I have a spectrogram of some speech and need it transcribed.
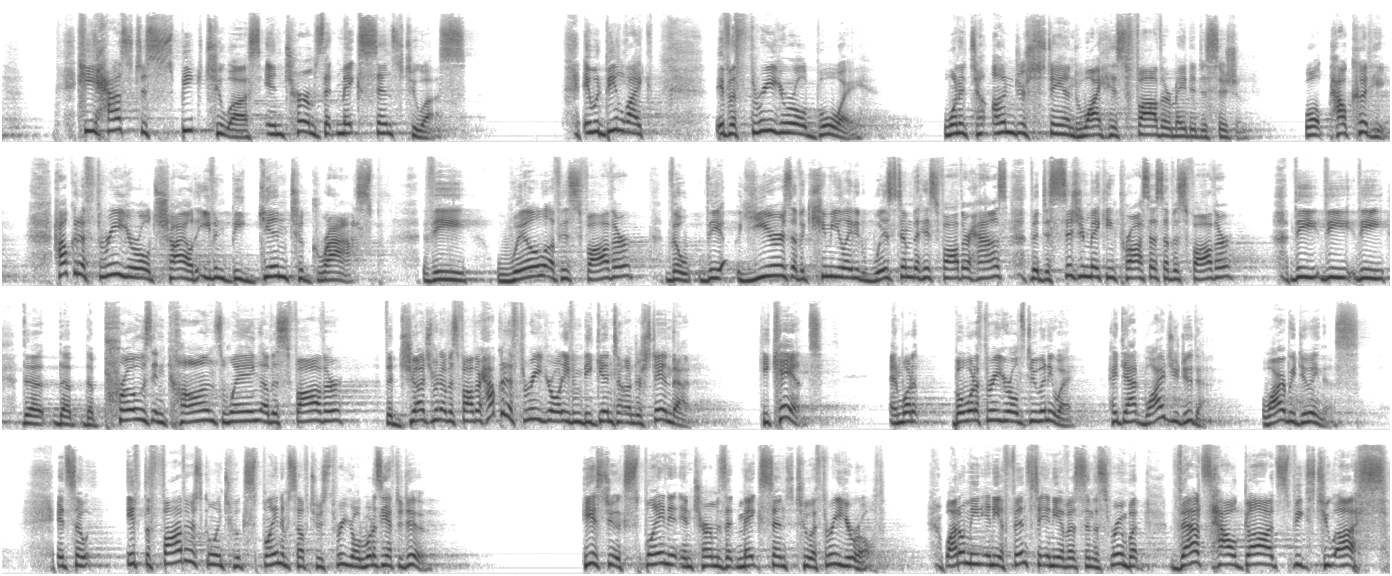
he has to speak to us in terms that make sense to us. It would be like if a three year old boy wanted to understand why his father made a decision. Well, how could he? How could a three year old child even begin to grasp the will of his father, the, the years of accumulated wisdom that his father has, the decision making process of his father, the, the, the, the, the, the pros and cons weighing of his father, the judgment of his father? How could a three year old even begin to understand that? He can't. And what, but what do three year olds do anyway? Hey, dad, why'd you do that? Why are we doing this? And so, if the father is going to explain himself to his three year old, what does he have to do? He has to explain it in terms that make sense to a three year old. Well, I don't mean any offense to any of us in this room, but that's how God speaks to us.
